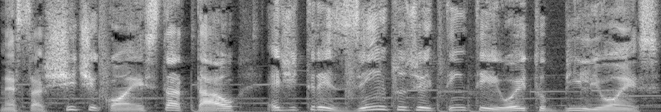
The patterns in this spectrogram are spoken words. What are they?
nesta shitcoin estatal é de 388 bilhões.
